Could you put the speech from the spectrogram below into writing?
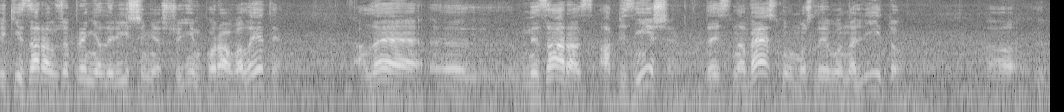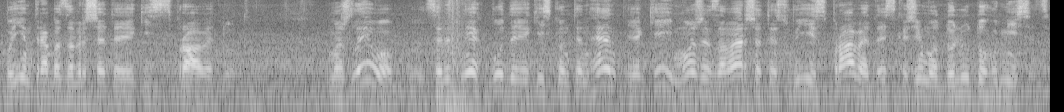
які зараз вже прийняли рішення, що їм пора валити, але не зараз, а пізніше, десь на весну, можливо, на літо, бо їм треба завершити якісь справи тут. Можливо, серед них буде якийсь контингент, який може завершити свої справи десь, скажімо, до лютого місяця.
